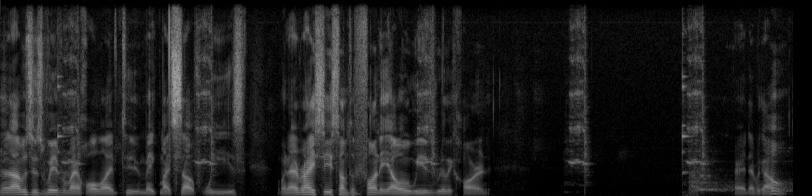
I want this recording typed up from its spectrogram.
And I was just waiting for my whole life to make myself wheeze. Whenever I see something funny, I will wheeze really hard. Alright, there we go.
